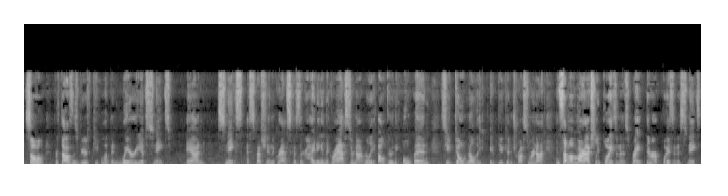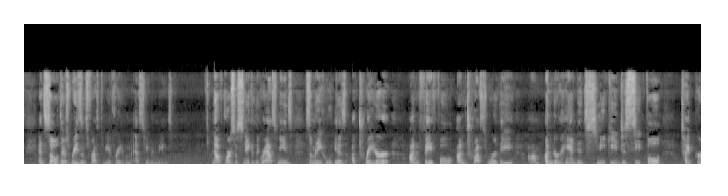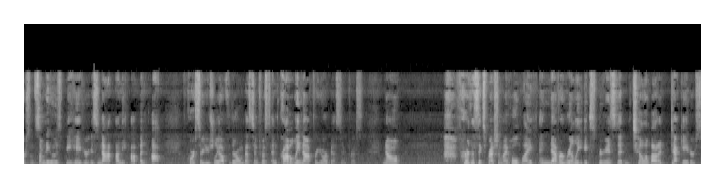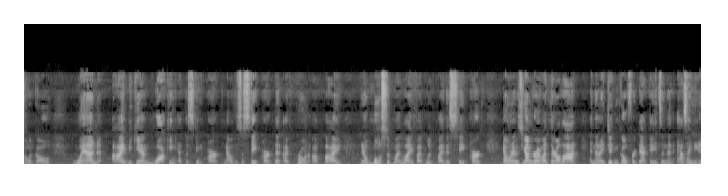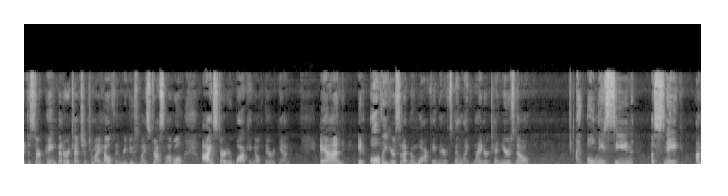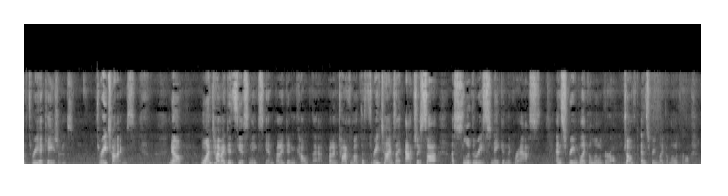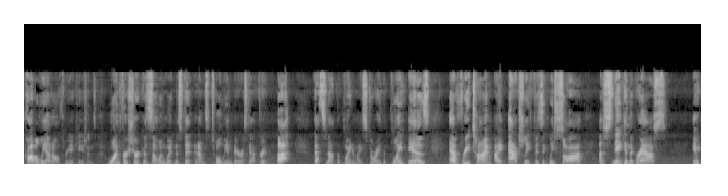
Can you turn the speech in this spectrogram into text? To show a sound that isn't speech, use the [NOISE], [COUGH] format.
So, for thousands of years, people have been wary of snakes and snakes, especially in the grass, because they're hiding in the grass. They're not really out there in the open, so you don't know that if you can trust them or not. And some of them are actually poisonous, right? There are poisonous snakes, and so there's reasons for us to be afraid of them as human beings. Now, of course, a snake in the grass means somebody who is a traitor, unfaithful, untrustworthy, um, underhanded, sneaky, deceitful type person. Somebody whose behavior is not on the up and up. Of course, they're usually out for their own best interest and probably not for your best interest. Now, I've heard this expression my whole life and never really experienced it until about a decade or so ago when I began walking at the state park. Now, there's a state park that I've grown up by, you know, most of my life. I've lived by this state park. And when I was younger, I went there a lot, and then I didn't go for decades. And then, as I needed to start paying better attention to my health and reduce my stress level, I started walking out there again. And in all the years that I've been walking there, it's been like nine or ten years now, I've only seen a snake on three occasions. Three times. Now, one time I did see a snake skin, but I didn't count that. But I'm talking about the three times I actually saw a slithery snake in the grass and screamed like a little girl. Jumped and screamed like a little girl. Probably on all three occasions. One for sure because someone witnessed it and I was totally embarrassed after it. But that's not the point of my story. The point is every time I actually physically saw a snake in the grass, it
